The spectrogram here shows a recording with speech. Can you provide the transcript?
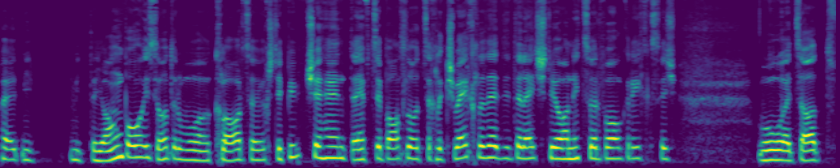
hat mit mit den Young Boys, oder, wo klar das höchste Budget haben. Der FC Basel hat sich ein bisschen geschwächelt hat in den letzten Jahren, nicht so erfolgreich war. Wo jetzt halt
